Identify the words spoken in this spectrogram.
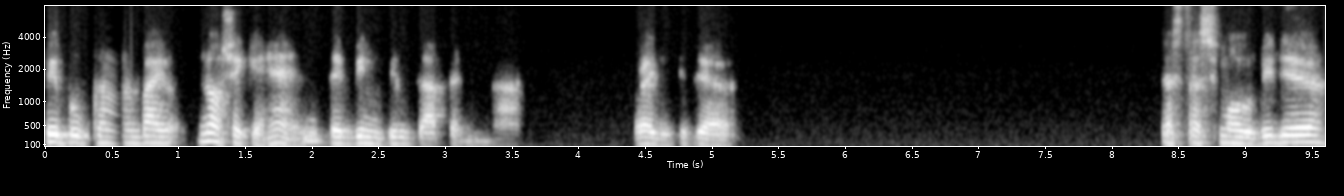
people can buy, no second hand, they've been built up and uh, ready to go. Just a small video.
